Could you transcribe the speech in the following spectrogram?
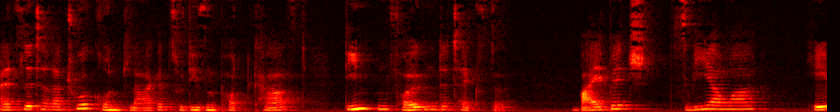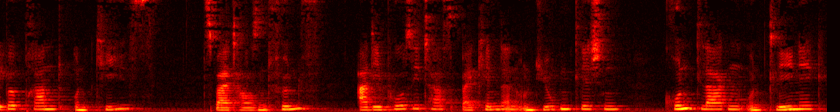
Als Literaturgrundlage zu diesem Podcast dienten folgende Texte: Beibitsch, Zwiauer, Hebebrand und Kies 2005 Adipositas bei Kindern und Jugendlichen Grundlagen und Klinik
